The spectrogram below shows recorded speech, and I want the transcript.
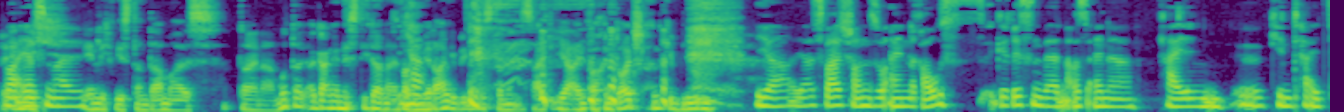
war erstmal. Ähnlich wie es dann damals deiner Mutter ergangen ist, die dann einfach ja. im Iran geblieben ist, dann seid ihr einfach in Deutschland geblieben. Ja, ja, es war schon so ein rausgerissen werden aus einer heilen äh, Kindheit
